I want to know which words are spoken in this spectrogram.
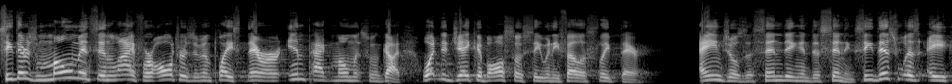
See, there's moments in life where altars have been placed. There are impact moments with God. What did Jacob also see when he fell asleep there? Angels ascending and descending. See, this was a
